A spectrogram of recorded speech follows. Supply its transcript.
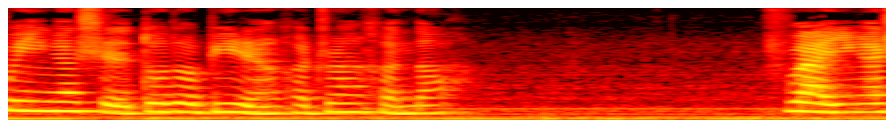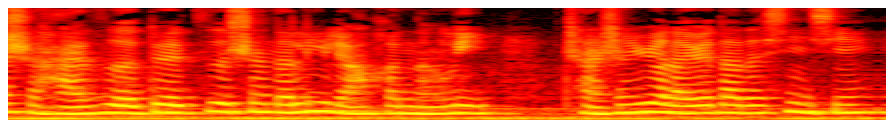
不应该是咄咄逼人和专横的。父爱应该使孩子对自身的力量和能力产生越来越大的信心，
